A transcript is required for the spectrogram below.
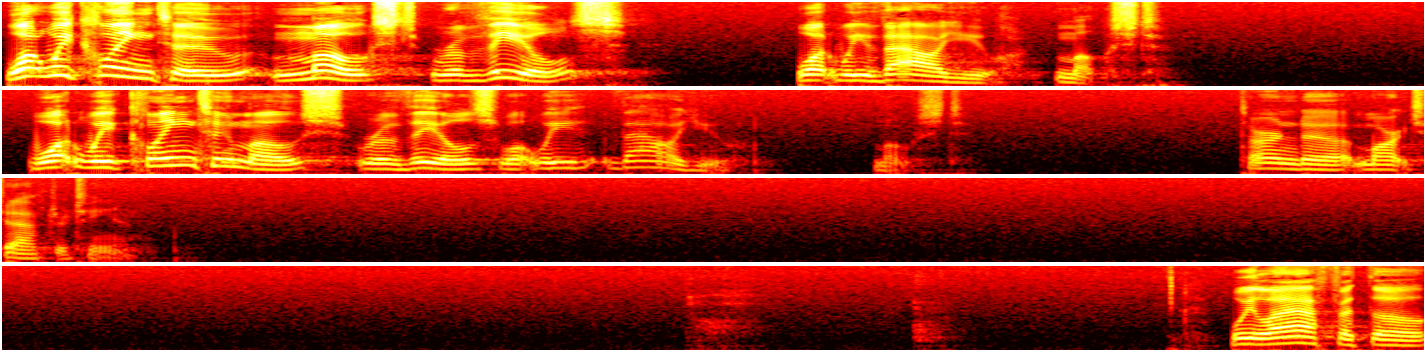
What we cling to most reveals what we value most. What we cling to most reveals what we value most. Turn to Mark chapter 10. We laugh at the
